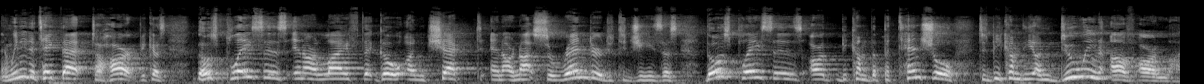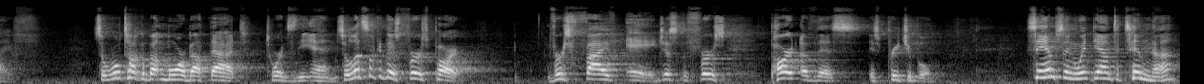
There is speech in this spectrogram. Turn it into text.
And we need to take that to heart because those places in our life that go unchecked and are not surrendered to Jesus, those places are become the potential to become the undoing of our life. So we'll talk about more about that towards the end. So let's look at this first part. Verse 5a, just the first part of this is preachable. Samson went down to Timnah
